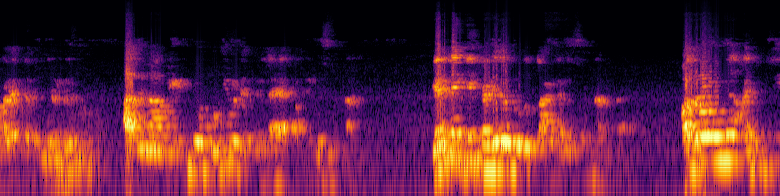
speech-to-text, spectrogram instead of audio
வழக்கறிஞர்கள் அது நாம இன்னும் முடிவெடுக்கல அப்படின்னு சொன்னாங்க. என்னைக்கு கடிதம் கொடுத்தாங்கன்னு சொன்னாங்க. பதினொன்னு அஞ்சு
